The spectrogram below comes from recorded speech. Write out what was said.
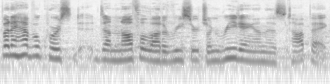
but I have, of course, done an awful lot of research and reading on this topic.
